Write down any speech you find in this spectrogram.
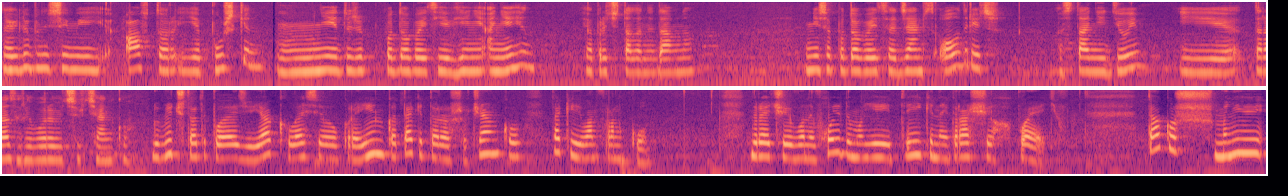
Найулюбленіший мій автор є Пушкін. Мені дуже подобається Євгеній Онегін. Я прочитала недавно. Мені ще подобається Джеймс Олдріч, Останній дюйм і Тарас Григорович Шевченко. Люблю читати поезію як Леся Українка, так і Тарас Шевченко, так і Іван Франко. До речі, вони входять до моєї трійки найкращих поетів. Також мені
